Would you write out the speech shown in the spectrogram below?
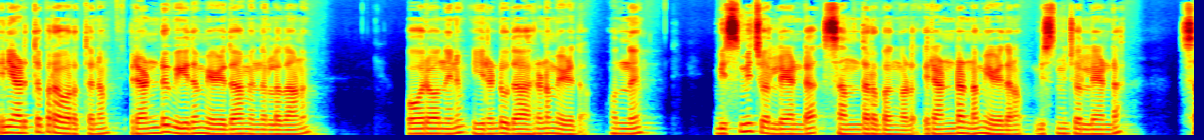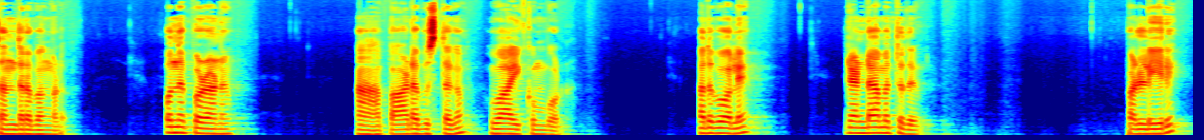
ഇനി അടുത്ത പ്രവർത്തനം രണ്ട് വീതം എഴുതാം എന്നുള്ളതാണ്. ഓരോന്നിനും ഈ രണ്ട് ഉദാഹരണം എഴുതാം. ഒന്ന് ബിസ്മി ചൊല്ലേണ്ട സന്ദർഭങ്ങൾ. രണ്ടെണ്ണം എഴുതണം. ബിസ്മി ചൊല്ലേണ്ട സന്ദർഭങ്ങൾ. ഒന്നെപ്പോഴാണ്? ആ പാഠപുസ്തകം വായിക്കുമ്പോൾ. അതുപോലെ രണ്ടാമത്തത് പള്ളിയിൽ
